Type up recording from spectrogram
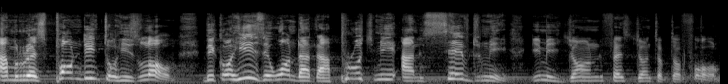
I'm responding to his love because he is the one that approached me and saved me. Give me John, first John chapter 4.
